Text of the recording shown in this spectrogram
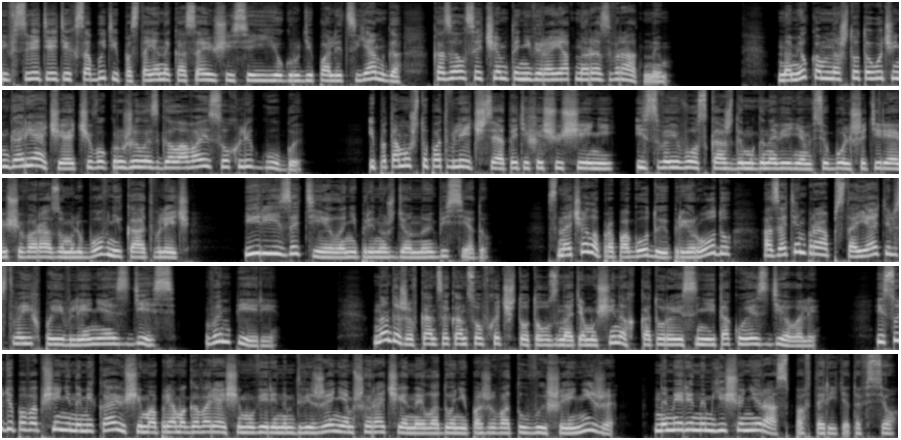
и в свете этих событий, постоянно касающийся ее груди палец Янга, казался чем-то невероятно развратным. Намеком на что-то очень горячее, от чего кружилась голова и сохли губы. И потому что подвлечься от этих ощущений и своего с каждым мгновением все больше теряющего разум любовника отвлечь, Ирии затеяла непринужденную беседу. Сначала про погоду и природу, а затем про обстоятельства их появления здесь, в империи. Надо же, в конце концов, хоть что-то узнать о мужчинах, которые с ней такое сделали. И, судя по вообще не намекающим, а прямо говорящим уверенным движениям широченной ладони по животу выше и ниже, намеренным еще не раз повторить это все.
